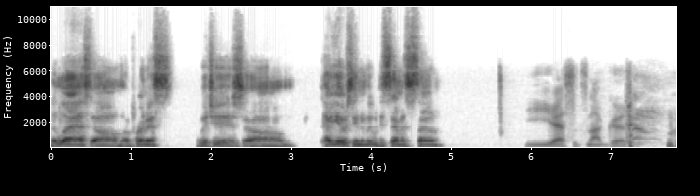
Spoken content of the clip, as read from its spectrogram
the last um, Apprentice, which is um, have you ever seen the movie The Seventh Son? Yes, it's not good.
